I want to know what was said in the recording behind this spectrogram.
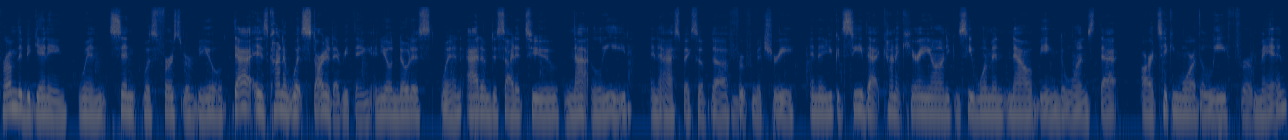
from the beginning when sin was first revealed that is kind of what started everything. And you'll notice when adam decided to not lead in aspects of the fruit from the tree. And then you could see that kind of carrying on. You can see women now being the ones that are taking more of the lead for man.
